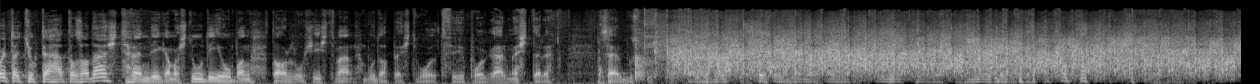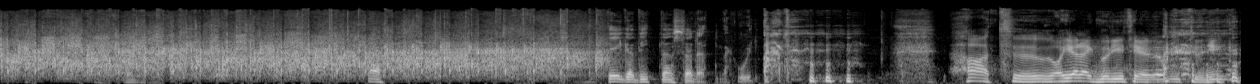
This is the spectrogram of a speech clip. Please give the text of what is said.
Folytatjuk tehát az adást. Vendégem a stúdióban Tarlós István, Budapest volt főpolgármestere. Szerbusz! Téged itten szeretnek, úgy látom. Hát a jelekből ítélve úgy tűnik,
